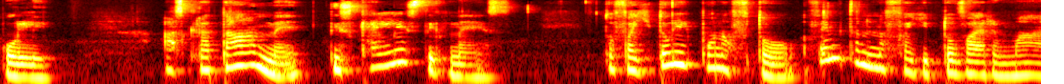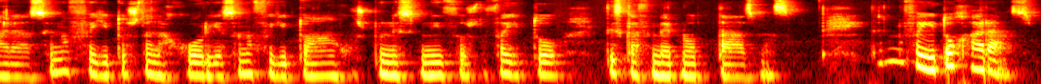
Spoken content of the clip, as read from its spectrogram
πολύ. Ας κρατάμε τις καλές στιγμές. Το φαγητό λοιπόν αυτό δεν ήταν ένα φαγητό βαρεμάρας, ένα φαγητό στεναχώριας, ένα φαγητό άγχους που είναι συνήθως το φαγητό της καθημερινότητάς μας. Ήταν ένα φαγητό χαράς.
